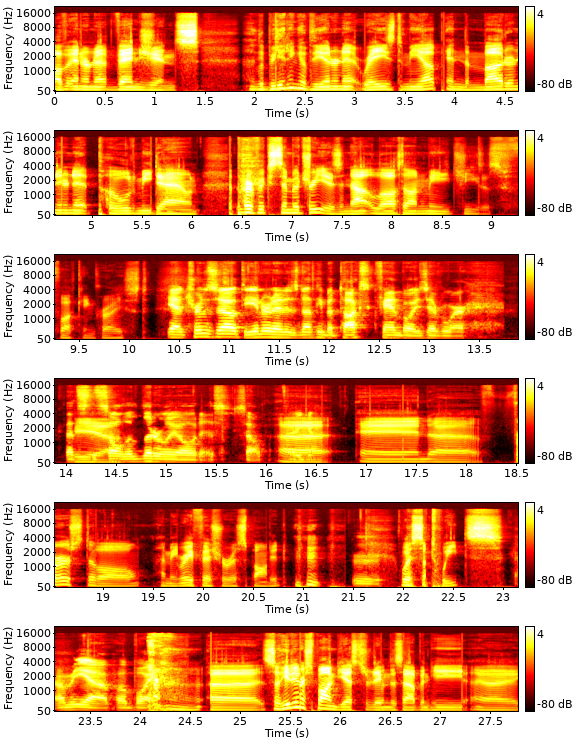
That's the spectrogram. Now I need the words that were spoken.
of internet vengeance. The beginning of the internet raised me up, and the modern internet pulled me down. The perfect symmetry is not lost on me. Jesus fucking Christ. Yeah, it turns out the internet is nothing but toxic fanboys everywhere. That's, that's all literally all it is. So there you go. Uh, and uh, first of all, I mean, Ray Fisher responded Mm. with some tweets. I mean, yeah. Oh boy. uh, so he didn't respond yesterday when this happened. He uh,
